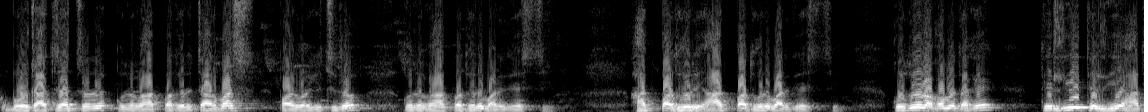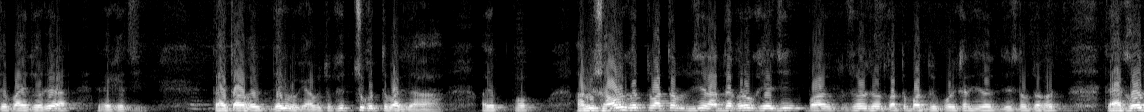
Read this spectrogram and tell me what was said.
বউটা আসতে যাচ্ছিল না কোনো হাত পা ধরে চার মাস পাড়ে বাড়ি গেছিল কোনো হাত পা ধরে বাড়িতে এসেছি। হাত পা ধরে, হাত পা ধরে বাড়িতে এসেছি। কোনো রকমে তাকে তেলিয়ে তেলিয়ে হাতে পায়ে ধরে রেখেছি। তাই তাকে দেখবে কি, আমি তো কিচ্ছু করতে পারি না। আমি সবই করতে পারতাম, নিজে রান্না করেও খেয়েছি করতে মাধ্যমিক পরীক্ষা দিয়েছিলাম তখন তো এখন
